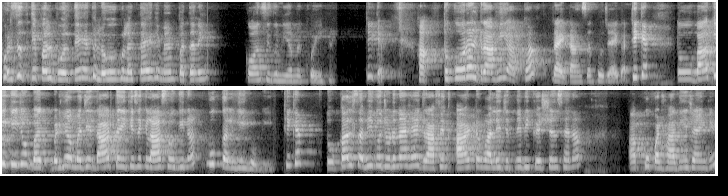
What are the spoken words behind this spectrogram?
फुर्सत के पल बोलते हैं तो लोगों को लगता है कि मैम पता नहीं कौन सी दुनिया में कोई है। ठीक है? हाँ तो कोरल ड्रा ही आपका राइट आंसर हो जाएगा। ठीक है? तो बाकी की जो बढ़िया मज़ेदार तरीके से क्लास होगी ना, वो कल ही होगी। ठीक है? तो कल सभी को जुड़ना है। ग्राफिक आर्ट वाले जितने भी क्वेश्चंस है ना आपको पढ़ा दिए जाएँगे।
